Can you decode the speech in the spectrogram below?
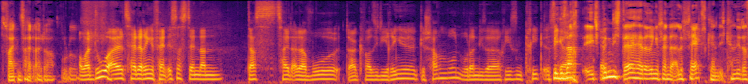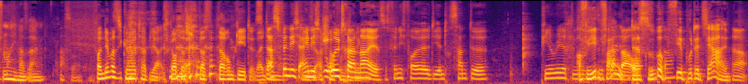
Zweiten Zeitalter oder. Aber du als Herr der Ringe-Fan, ist das denn dann das Zeitalter, wo da quasi die Ringe geschaffen wurden, wo dann dieser Riesenkrieg ist? Wie gesagt, ich bin nicht der Herr der Ringe-Fan, der alle Facts kennt. Ich kann dir das noch nicht mal sagen. Ach so. Von dem, was ich gehört habe, ja. Ich glaube, das, das, darum geht es. Weil das um finde ich eigentlich ultra nice. Das finde ich voll die interessante Period. Die Auf jeden sich Fall. Da Da ist super viel Potenzial. Ja.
